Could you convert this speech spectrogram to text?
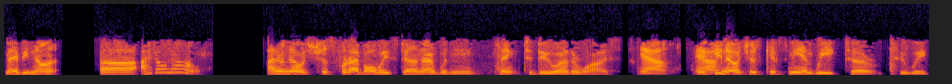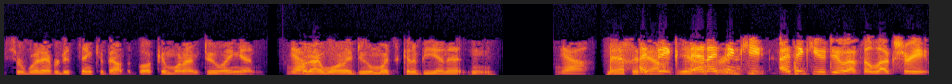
maybe not. Uh, I don't know. I don't know. It's just what I've always done. I wouldn't think to do otherwise. yeah, It, you know, it just gives me a week to two weeks or whatever to think about the book and what I'm doing and yeah, what I want to do and what's going to be in it and yeah. map it I out. think, yeah, and I right? think you, I think you do have the luxury.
